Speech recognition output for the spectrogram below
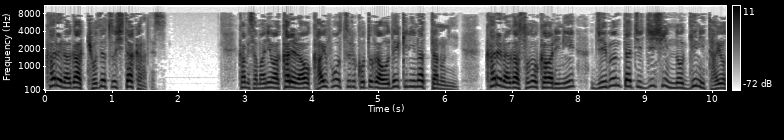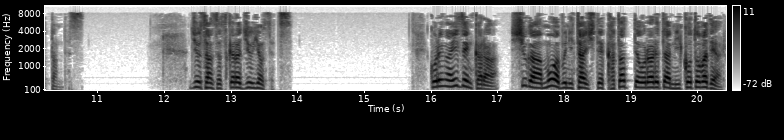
彼らが拒絶したからです。神様には彼らを解放することがおできになったのに、彼らがその代わりに自分たち自身の義に頼ったんです。13節から14節これが以前から主がモアブに対して語っておられた御言葉である。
